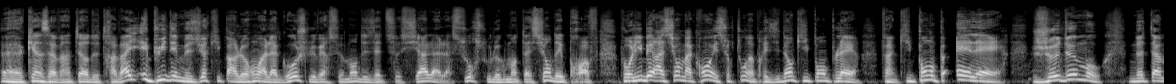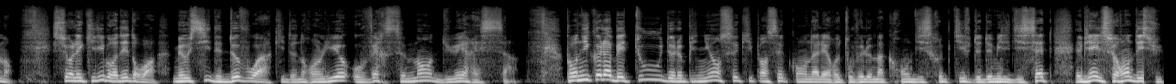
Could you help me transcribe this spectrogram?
15 euh, à 20 heures de travail, et puis des mesures qui parleront à la gauche, le versement des aides sociales à la source ou l'augmentation des profs. Pour Libération, Macron est surtout un président qui pompe l'air, enfin qui pompe LR. Jeu de mots, notamment, sur l'équilibre des droits, mais aussi des devoirs qui donneront lieu au versement du RSA. Pour Nicolas Bétou, de l'opinion, ceux qui pensaient qu'on allait retrouver le Macron disruptif de 2017, eh bien, ils seront déçus.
